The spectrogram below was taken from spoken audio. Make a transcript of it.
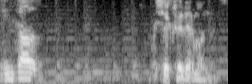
İmzaladım. Teşekkür ederim Angat.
